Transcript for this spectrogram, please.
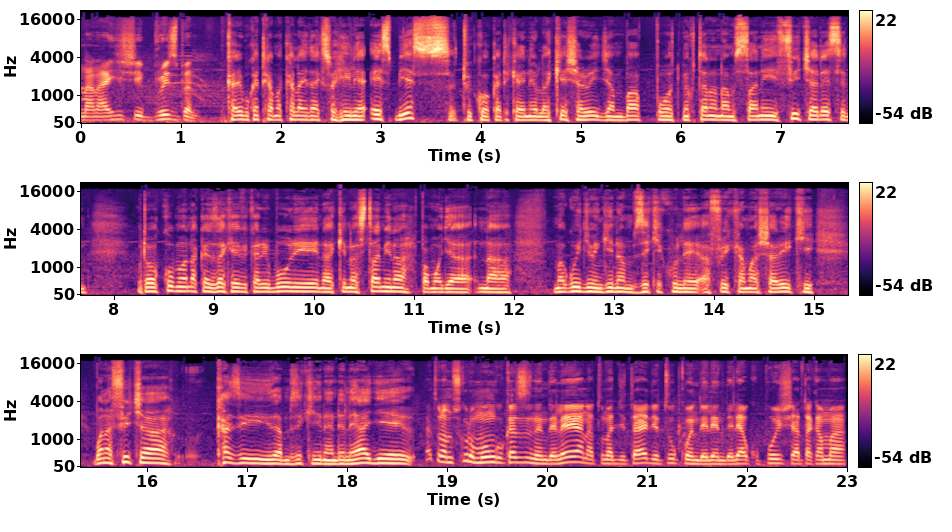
na anaishi Brisbane. Karibu katika makala ya idhaa ya Kiswahili ya SBS. Tuko katika eneo la Kesha Ridge ambapo tumekutana na msanii Future Destiny. Utakuwa umeona kazi zake hivi karibuni na kina Stamina pamoja na magwiji wengine wa mziki kule Afrika Mashariki. Bwana Future, kazi za mziki inaendeleaje? Tunamshukuru Mungu, kazi zinaendelea na tunajitahidi tu kuendelea endelea kupush hata kama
